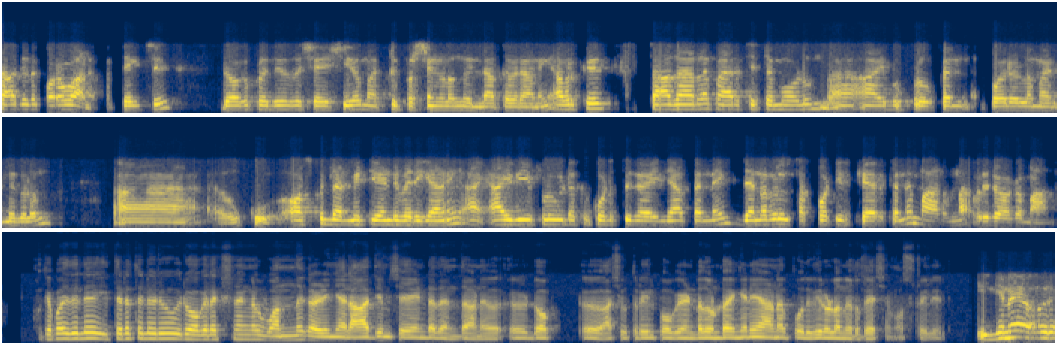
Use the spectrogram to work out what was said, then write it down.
സാധ്യത കുറവാണ്. പ്രത്യേകിച്ച് രോഗപ്രതിരോധ ശേഷിയോ മറ്റു പ്രശ്നങ്ങളൊന്നും ഇല്ലാത്തവരാണെങ്കിൽ അവർക്ക് സാധാരണ പാരസിറ്റമോളും ഐബുപ്രൂഫൻ പോലുള്ള മരുന്നുകളും ഹോസ്പിറ്റലിൽ അഡ്മിറ്റ് ചെയ്യേണ്ടി വരികയാണെങ്കിൽ ഐ വി ഫ്ലൂയിഡ് ഒക്കെ കൊടുത്തു കഴിഞ്ഞാൽ തന്നെ ജനറൽ സപ്പോർട്ടീവ് കെയർ തന്നെ മാറുന്ന ഒരു രോഗമാണ്. ഓക്കെ അപ്പൊ ഇതിൽ ഇത്തരത്തിലൊരു രോഗലക്ഷണങ്ങൾ വന്നു കഴിഞ്ഞാൽ ആദ്യം ചെയ്യേണ്ടത് എന്താണ്? ഡോക്ടർ ആശുപത്രിയിൽ പോകേണ്ടതുണ്ടോ. എങ്ങനെയാണ് പൊതുവിലുള്ള നിർദ്ദേശം ഓസ്ട്രേലിയയിൽ? ഇങ്ങനെ ഒരു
